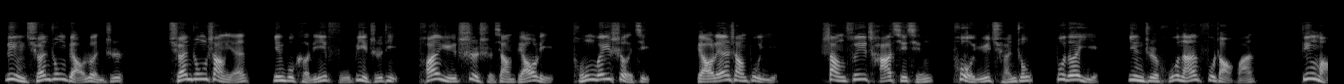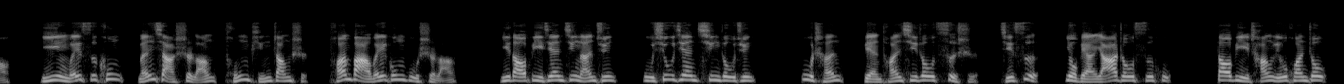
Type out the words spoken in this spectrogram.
令全中表论之。全中上言：因不可离辅弼之地。团羽赤使向表里，同威社稷。表连上不已。上虽察其情，迫于全中，不得已，印至湖南复召还。丁卯，以印为司空门下侍郎，同平章事。团罢为工部侍郎。一到必兼荆南军，务修兼青州军。戊辰，贬团西州刺史。其次，又贬崖州司户。道必长留欢州，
